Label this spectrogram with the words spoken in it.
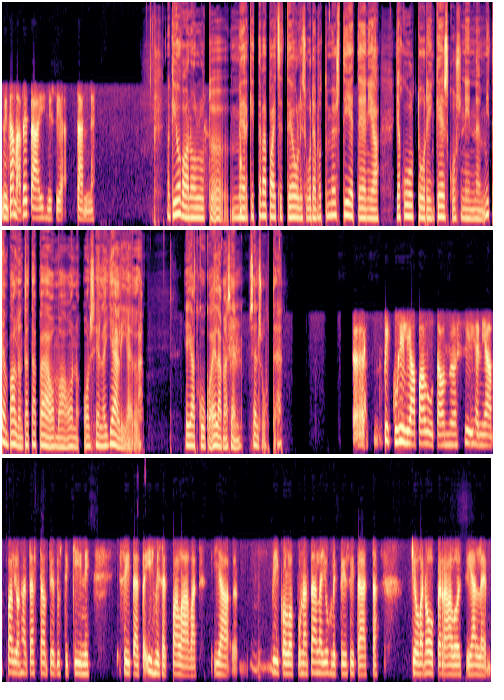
niin tämä vetää ihmisiä tänne. No Kiova on ollut merkittävä paitsi teollisuuden, mutta myös tieteen ja, ja kulttuurin keskus, niin miten paljon tätä pääomaa on, on siellä jäljellä? Ja jatkuuko elämä sen, sen suhteen? Pikkuhiljaa paluuta on myös siihen ja paljonhan tästä on tietysti kiinni siitä, että ihmiset palaavat ja viikonloppuna täällä juhlittiin sitä, että Kiovan opera aloitti jälleen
